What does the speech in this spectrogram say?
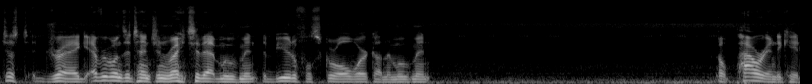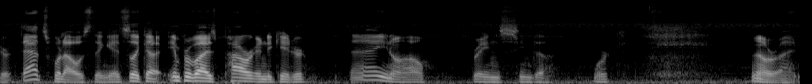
just drag everyone's attention right to that movement, the beautiful scroll work on the movement. Oh, power indicator. That's what I was thinking. It's like an improvised power indicator. Eh, you know how brains seem to work. All right.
